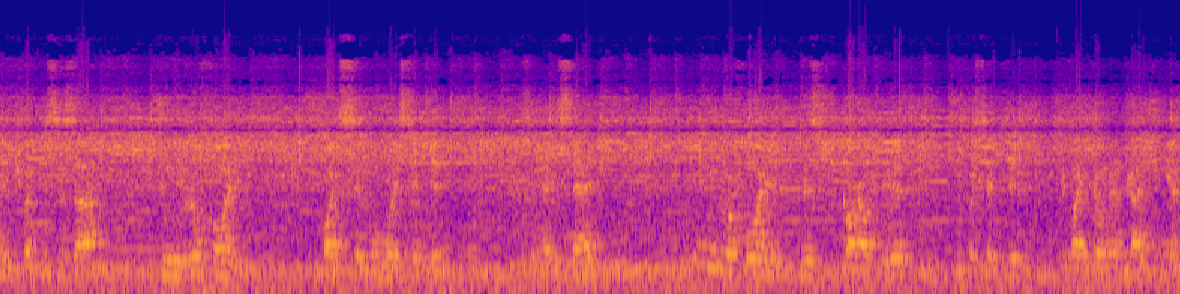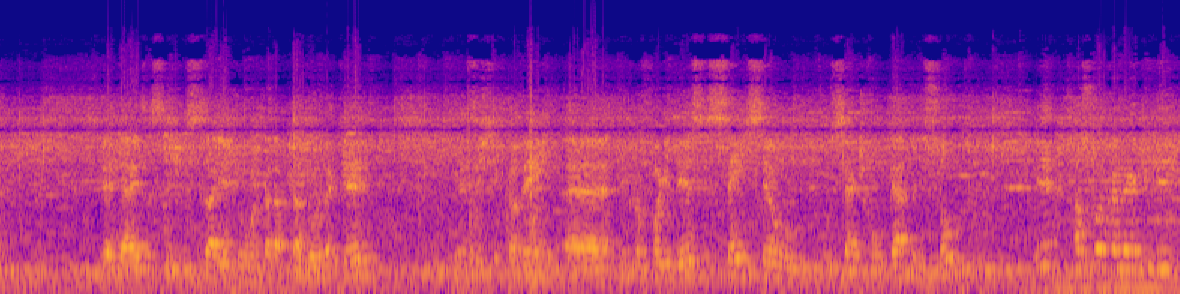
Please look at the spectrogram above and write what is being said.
a gente vai precisar de um microfone pode ser como esse aqui, esse headset, e um microfone desse de karaokê, tipo esse aqui, que vai ter uma entradinha V10 assim, precisaria de um outro adaptador daquele. Existem também é, microfone desse sem ser o, set completo, ele solto. E a sua câmera de vídeo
